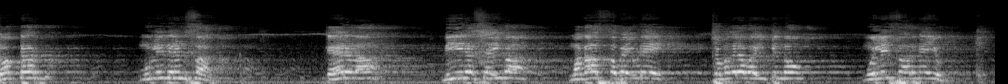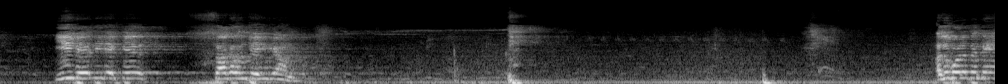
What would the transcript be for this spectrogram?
ഡോക്ടർ മുരളീധരൻ സാർ കേരള വീരശൈവ മഹാസഭയുടെ ചുമതല വഹിക്കുന്നു മുരളി സാറിനെയും ഈ വേദിയിലേക്ക് സ്വാഗതം ചെയ്യുകയാണ്. അതുപോലെ തന്നെ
